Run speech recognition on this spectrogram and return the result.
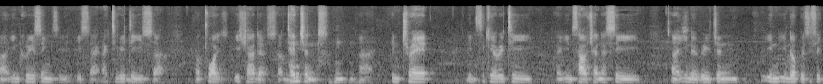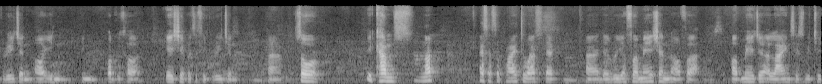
uh, increasing its uh, activities uh, uh, toward each other's uh, tensions uh, in trade, in security, uh, in South China Sea, uh, in the region, in Indo-Pacific region, or in, in what we call Asia-Pacific region. So it comes not as a surprise to us that uh, the reaffirmation of, uh, of major alliances between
